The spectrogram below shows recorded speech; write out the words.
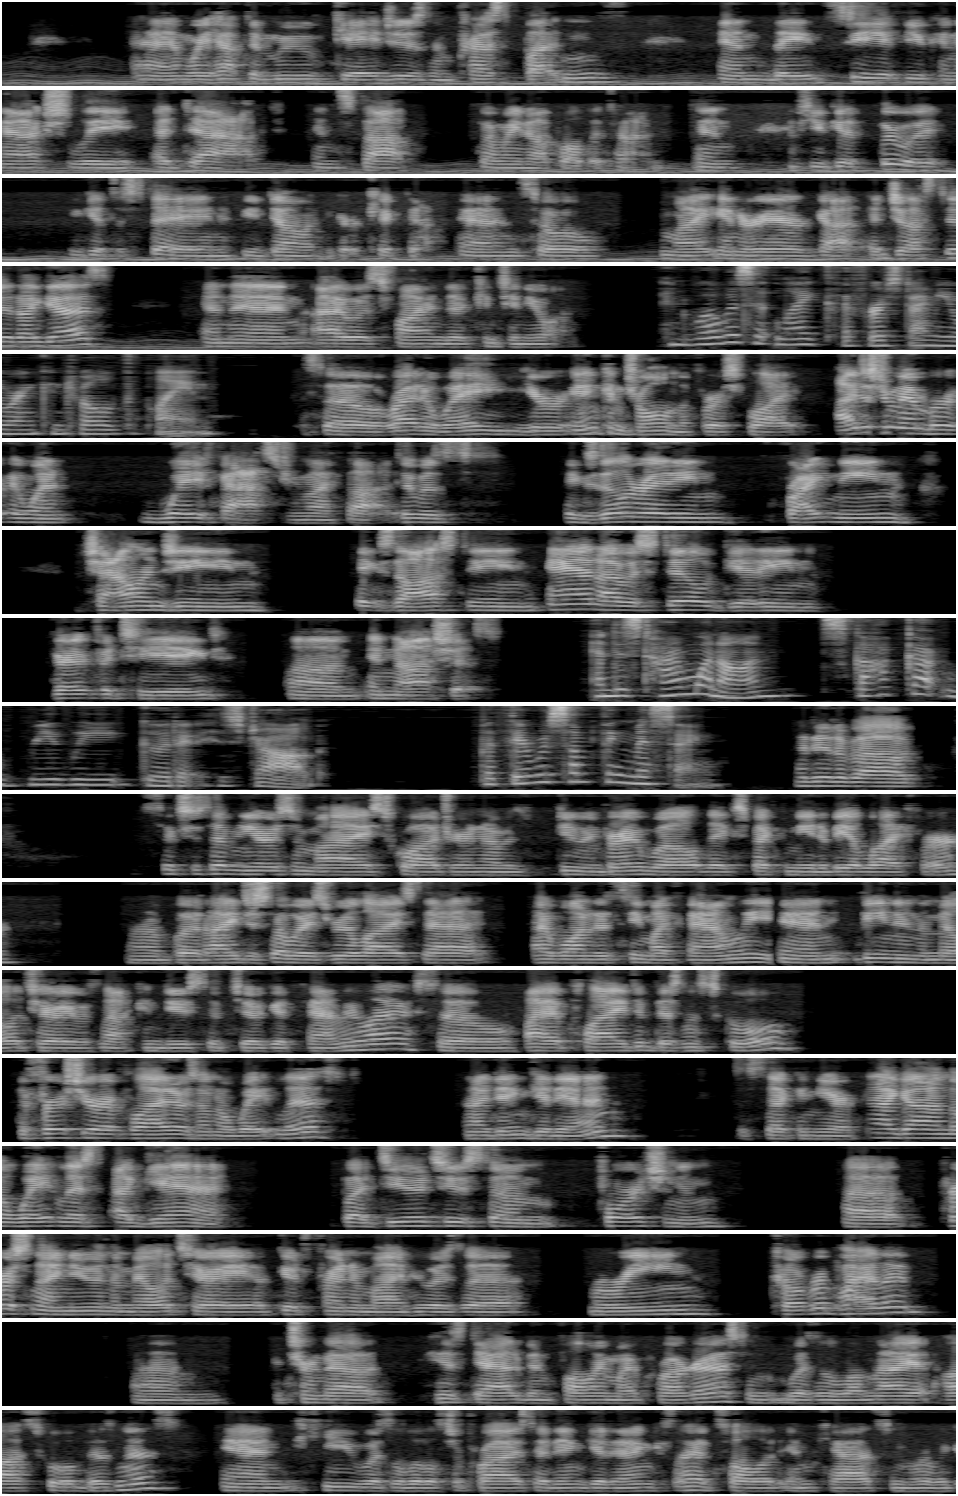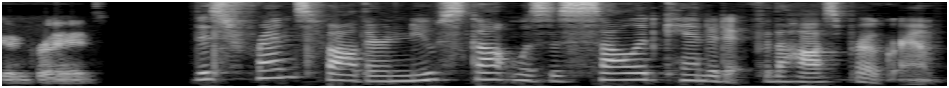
and where you have to move gauges and press buttons. And they see if you can actually adapt and stop throwing up all the time. And if you get through it, you get to stay. And if you don't, you're kicked out. And so my inner ear got adjusted, I guess. And then I was fine to continue on. And what was it like the first time you were in control of the plane? So right away, you're in control in the first flight. I just remember it went way faster than I thought. It was exhilarating, frightening, challenging, exhausting, and I was still getting very fatigued um, and nauseous. And as time went on, Scott got really good at his job. But there was something missing. I did about six or seven years in my squadron. I was doing very well. They expected me to be a lifer. Uh, but I just always realized that I wanted to see my family, and being in the military was not conducive to a good family life. So I applied to business school. The first year I applied, I was on a wait list, and I didn't get in. The second year, I got on the wait list again. But due to some fortune, a person I knew in the military, a good friend of mine who was a Marine Cobra pilot, um, it turned out his dad had been following my progress and was an alumni at Haas School of Business. And he was a little surprised I didn't get in because I had solid MCATs and really good grades. This friend's father knew Scott was a solid candidate for the Haas program.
